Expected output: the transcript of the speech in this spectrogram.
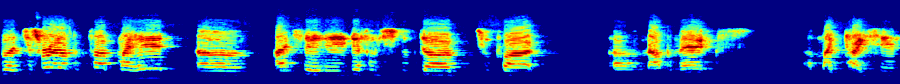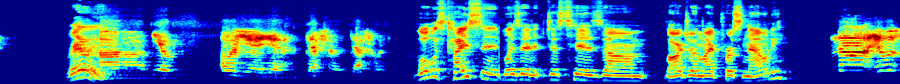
But just right off the top of my head, uh, I'd say definitely Snoop Dogg, Tupac, uh, Malcolm X, uh, Mike Tyson. Really? Uh, you know, oh yeah, yeah, definitely, definitely. What was Tyson? Was it just his um, larger than life personality? Nah, it was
